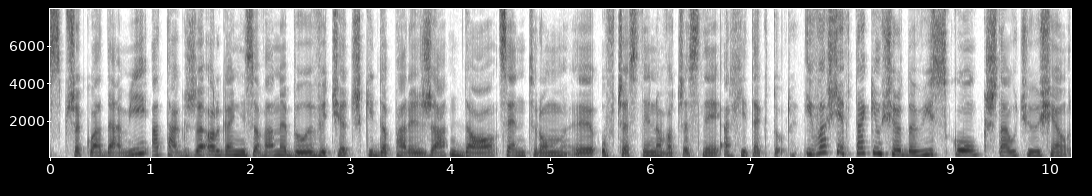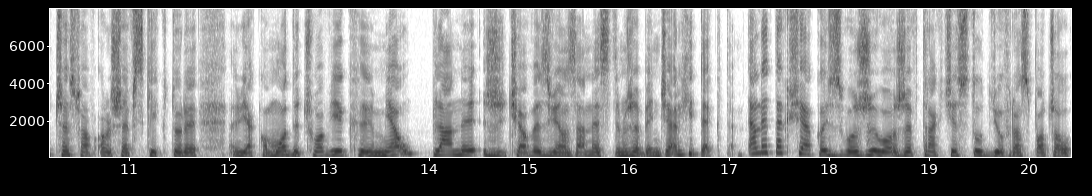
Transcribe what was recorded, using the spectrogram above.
z przekładami, a także organizowane były wycieczki do Paryża, do centrum y, ówczesnej, nowoczesnej architektury. I właśnie w takim środowisku kształcił się Czesław Olszewski, który jako młody człowiek miał plany życiowe związane z tym, że będzie architektem. Ale tak się jakoś złożyło, że w trakcie studiów rozpoczął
